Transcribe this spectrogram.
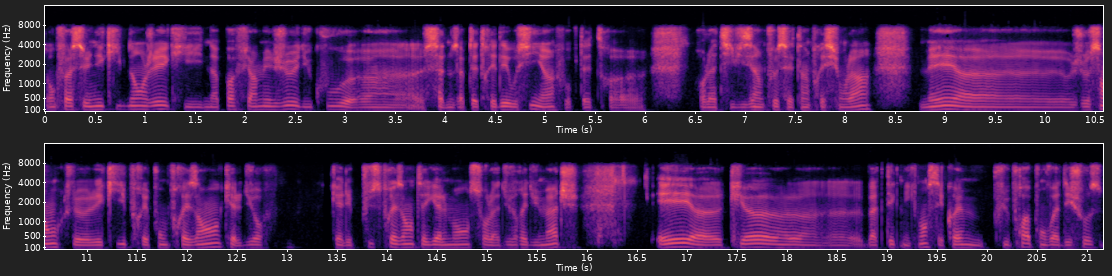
Donc face à une équipe d'Angers qui n'a pas fermé le jeu, et du coup, euh, ça nous a peut-être aidé aussi. Il hein. faut peut-être euh, relativiser un peu cette impression-là. Mais euh, je sens que l'équipe répond présent, qu'elle est plus présente également sur la durée du match et que, bah, techniquement c'est quand même plus propre. On voit des choses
